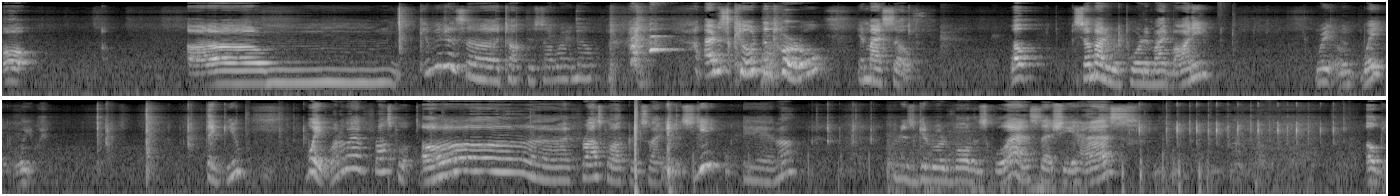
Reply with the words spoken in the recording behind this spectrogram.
Oh. Um. Can we just uh, talk this out right now? I just killed the turtle and myself. Well, somebody reported my body. Wait, wait, wait. Thank you. Wait, why do I have frostblock? Oh, I have Frost Walker, so I just yeet, and uh, I'm just get rid of all this glass that she has. Okay.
